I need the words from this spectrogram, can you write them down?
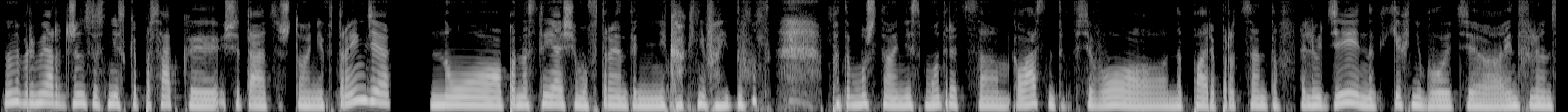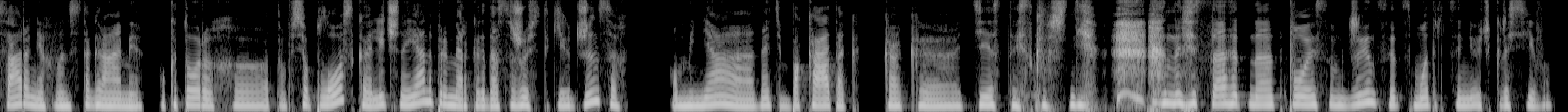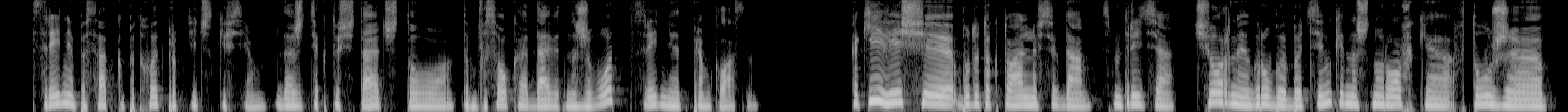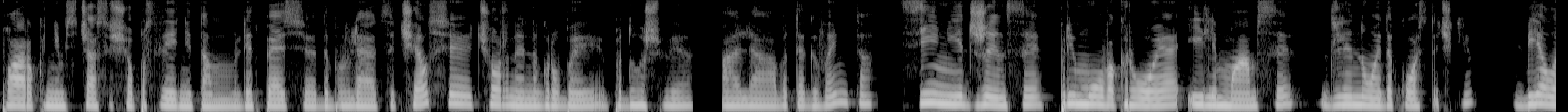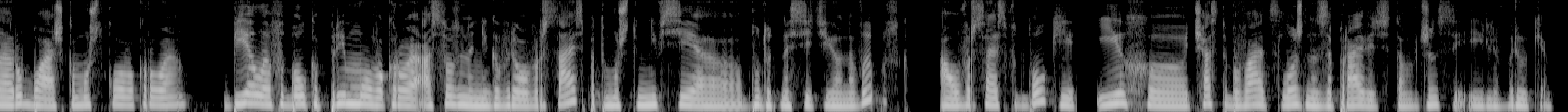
Ну, например, джинсы с низкой посадкой считается, что они в тренде, но по-настоящему в тренд они никак не войдут, потому что они смотрятся классно там всего на паре процентов людей на каких-нибудь э, инфлюенсарнях в Инстаграме, у которых э, там все плоско. Лично я, например, когда сажусь в таких джинсах, у меня, знаете, бока так как э, тесто из квашни нависает над поясом джинс, это смотрится не очень красиво. Средняя посадка подходит практически всем. Даже те, кто считает, что там высокая давит на живот, средняя это прям классно. Какие вещи будут актуальны всегда? Смотрите, черные грубые ботинки на шнуровке. В ту же пару к ним сейчас еще последний там лет пять добавляется Челси, черные на грубой подошве а-ля Bottega Veneta. Синие джинсы прямого кроя или мамсы длиной до косточки. Белая рубашка мужского кроя. Белая футболка прямого кроя, осознанно не говорю оверсайз, потому что не все э, будут носить ее на выпуск. А оверсайз футболки, их э, часто бывает сложно заправить там в джинсы или в брюки.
